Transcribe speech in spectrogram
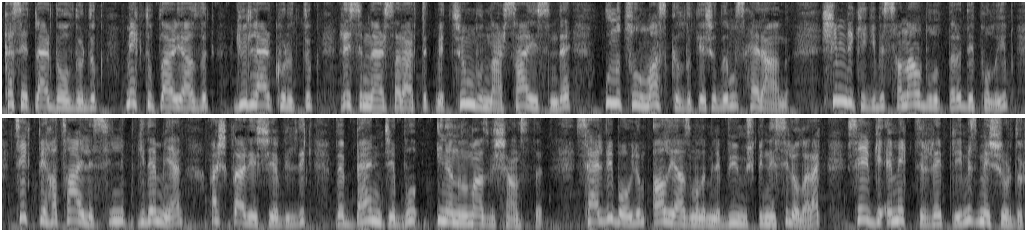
Kasetler doldurduk, mektuplar yazdık, güller kuruttuk, resimler sararttık ve tüm bunlar sayesinde unutulmaz kıldık yaşadığımız her anı. Şimdiki gibi sanal bulutlara depolayıp tek bir hata ile silinip gidemeyen aşklar yaşayabildik ve bence bu inanılmaz bir şanstı. Selvi boylum al yazmalım ile büyümüş bir nesil olarak sevgi emektir repliğimiz meşhurdur.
